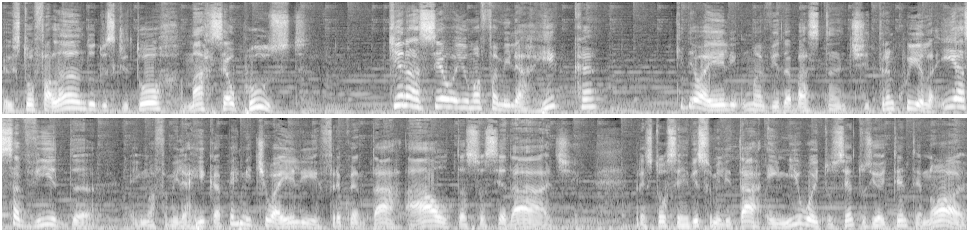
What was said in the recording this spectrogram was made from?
Eu estou falando do escritor Marcel Proust, que nasceu em uma família rica que deu a ele uma vida bastante tranquila. E essa vida em uma família rica permitiu a ele frequentar a alta sociedade. Prestou serviço militar em 1889.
